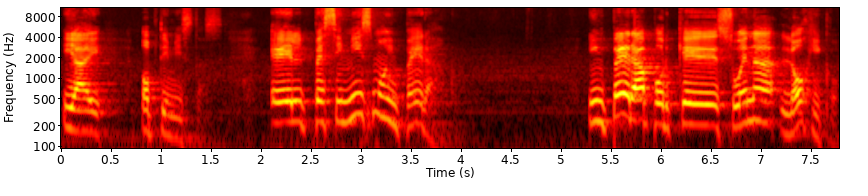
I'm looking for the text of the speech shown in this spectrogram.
y hay optimistas. El pesimismo impera. Impera porque suena lógico.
